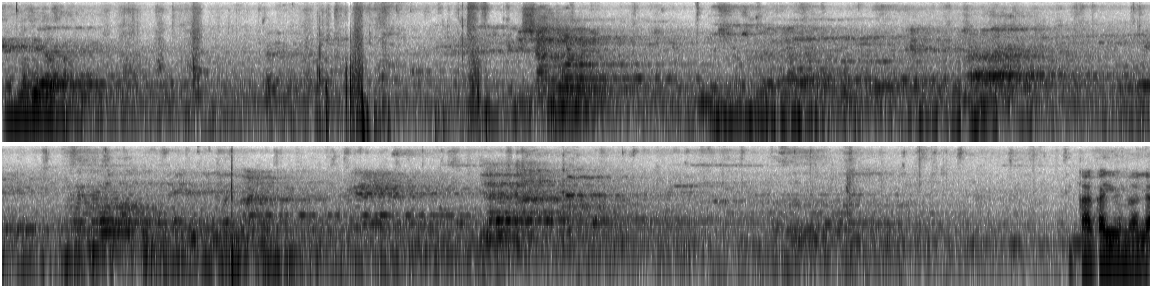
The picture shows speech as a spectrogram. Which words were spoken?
काका येऊन കഴിയുന്നതല്ല.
